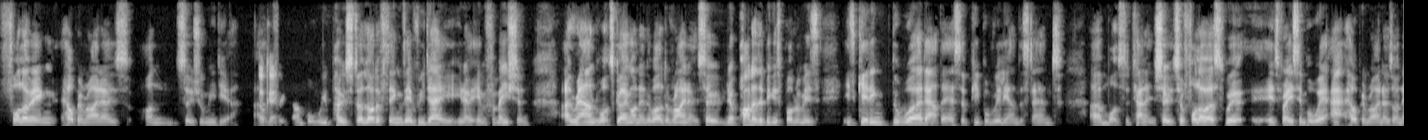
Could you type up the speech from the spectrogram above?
following helping rhinos on social media. Um, okay. For example, we post a lot of things every day, you know, information around what's going on in the world of rhinos. So, you know, part of the biggest problem is is getting the word out there so people really understand um, what's the challenge. So, so follow us. We're it's very simple. We're at Helping Rhinos on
